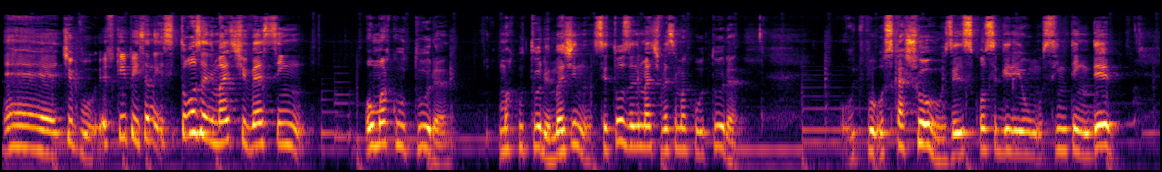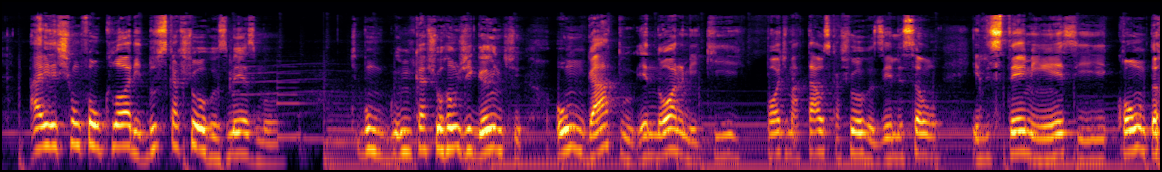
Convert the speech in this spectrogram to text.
é. Tipo, eu fiquei pensando, se todos os animais tivessem uma cultura. Uma cultura, imagina, se todos os animais tivessem uma cultura. Tipo, os cachorros, eles conseguiriam se entender. Aí eles tinham um folclore dos cachorros mesmo. Tipo, um, um cachorrão gigante. Ou um gato enorme que pode matar os cachorros. Eles são. Eles temem esse e contam.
